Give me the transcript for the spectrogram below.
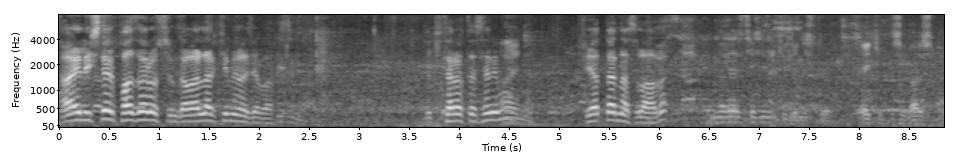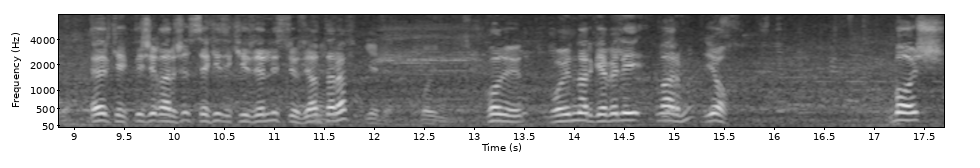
Hayırlı işler pazar olsun. Davarlar kimin acaba? Bizim İki tarafta senin mi? Aynen. Fiyatlar nasıl abi? Bunlara 8 250 istiyor. Erkek dişi karışık bu. Erkek dişi karışık 8250 istiyoruz. Yan taraf 7 boyun. koyun. Koyunlar gebeliği var mı? Yok. Boş.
